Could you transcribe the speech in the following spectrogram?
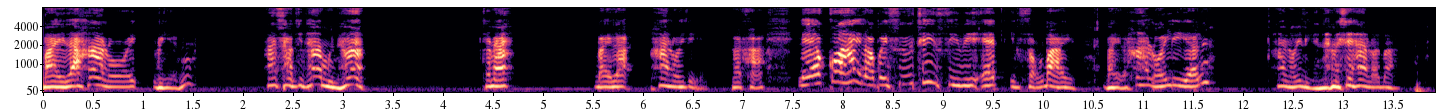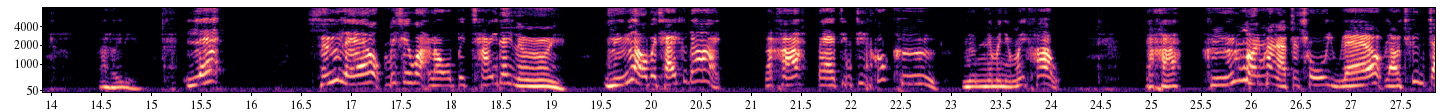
ใบละห้าร้อยเหรียญห้าสามสิบห้าหมื่นห้าใช่ไหมใบละ ห้าร้อยเหรียญนะคะ แล้วก็ให้เราไปซื้อที่ CVS อีกสองใบ ใบละห้าร้อยเหรียญห้าร้อยเหรียญนะไม่ใช่ห้าร้อยบาทห้าร้อยเหรียญ และซื้อแล้วไม่ใช่ว่าเราเอาไปใช้ได้เลย หรือเราเอาไปใช้ก็ได้นะคะ แต่จริงๆก็คือเงินเนี่ยมันยังไม่เข้านะคะคือเงินมันอาจจะโชว์อยู่แล้ว เราชื่นใจ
